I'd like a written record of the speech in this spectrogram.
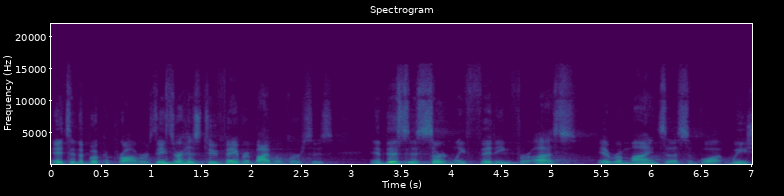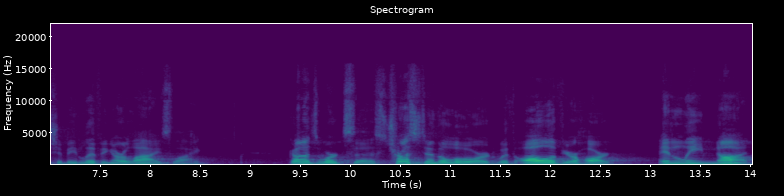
It's in the book of Proverbs. These are his two favorite Bible verses, and this is certainly fitting for us. It reminds us of what we should be living our lives like. God's word says, Trust in the Lord with all of your heart and lean not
